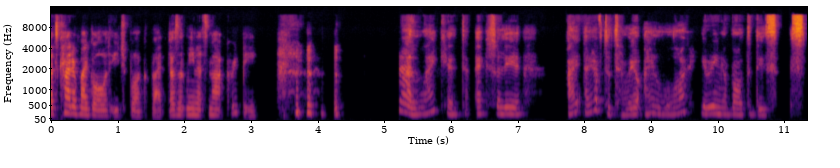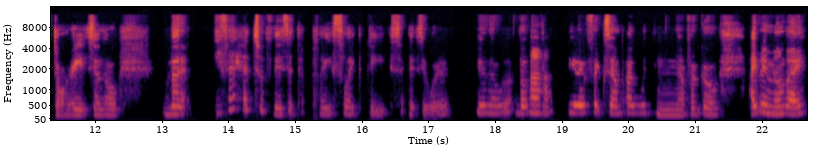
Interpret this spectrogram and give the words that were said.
that's kind of my goal with each book, but doesn't mean it's not creepy. I like it. Actually, I, I have to tell you, I love hearing about these stories, you know. Mm-hmm. But if I had to visit a place like this, as you were, you know, about uh-huh. the theater, for example, I would never go. I remember I,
